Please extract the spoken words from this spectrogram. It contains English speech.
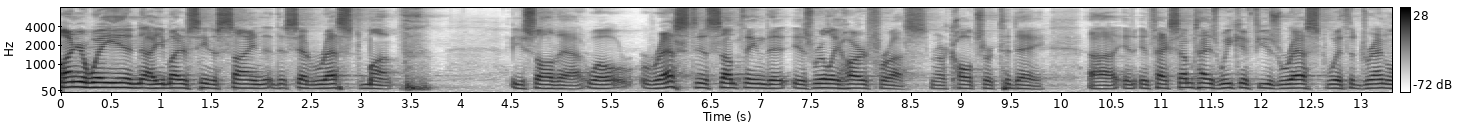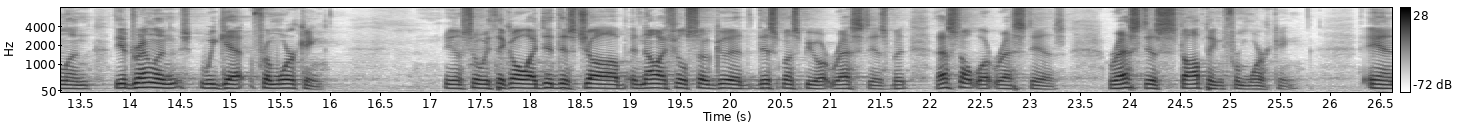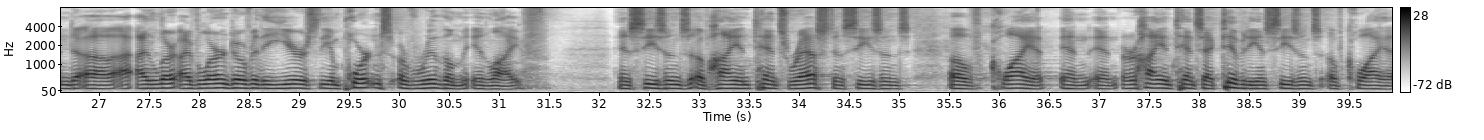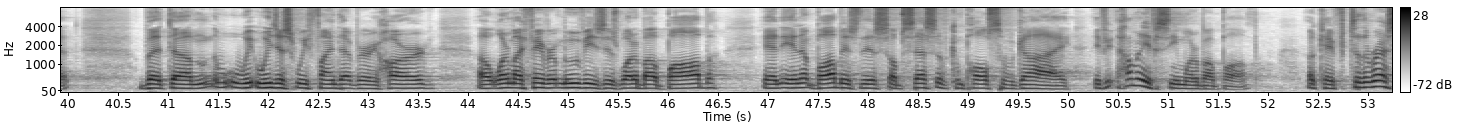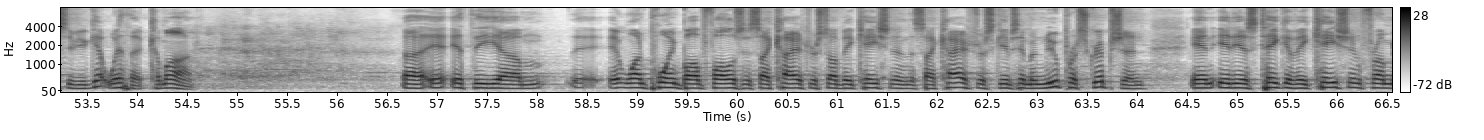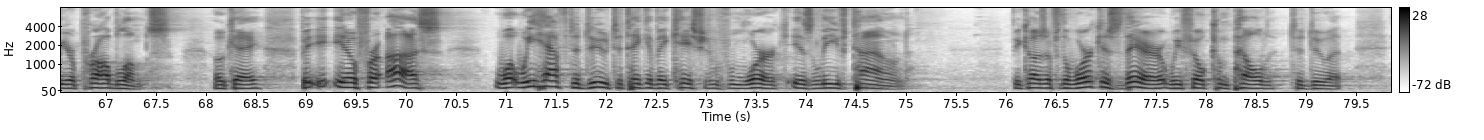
On your way in, uh, you might have seen a sign that said Rest Month. You saw that. Well, rest is something that is really hard for us in our culture today. Uh, in, in, fact, sometimes we confuse rest with adrenaline, the adrenaline we get from working. You know, so we think, oh, I did this job and now I feel so good. This must be what rest is. But that's not what rest is. Rest is stopping from working. And uh, I, I lear- I've learned over the years the importance of rhythm in life and seasons of high intense rest and seasons of quiet and, and or high intense activity and seasons of quiet. But um, we, we just we find that very hard. Uh, one of my favorite movies is What About Bob? And in it, Bob is this obsessive compulsive guy. If you, how many have seen What About Bob? Okay, to the rest of you, get with it. Come on. Uh, at the um, at one point, Bob follows a psychiatrist on vacation, and the psychiatrist gives him a new prescription, and it is take a vacation from your problems. Okay, but you know, for us, what we have to do to take a vacation from work is leave town, because if the work is there, we feel compelled to do it.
